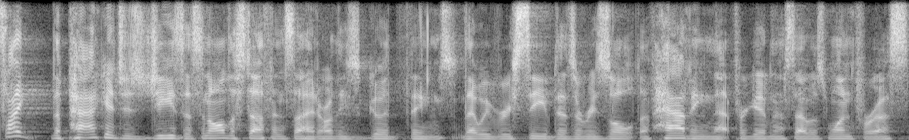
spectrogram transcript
It's like the package is Jesus, and all the stuff inside are these good things that we've received as a result of having that forgiveness that was won for us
